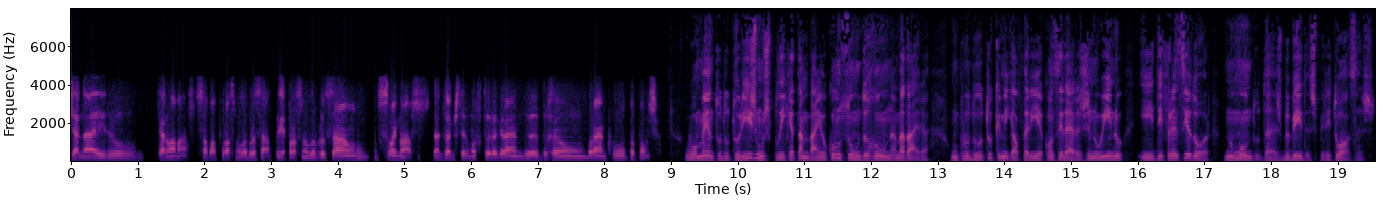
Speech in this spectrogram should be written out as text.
janeiro não há mais, só para a próxima elaboração. E a próxima elaboração só em março. Portanto, vamos ter uma futura grande de rão branco para poncha. O aumento do turismo explica também o consumo de rum na Madeira, um produto que Miguel Faria considera genuíno e diferenciador no mundo das bebidas espirituosas.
